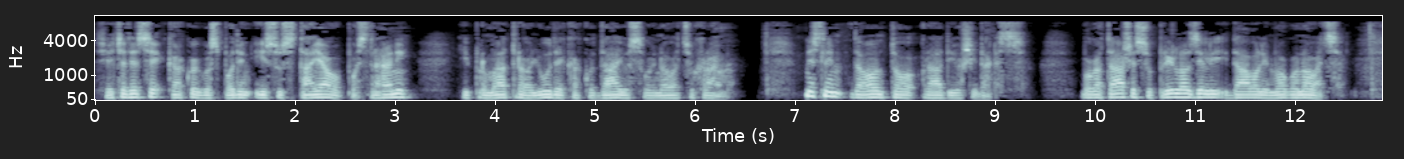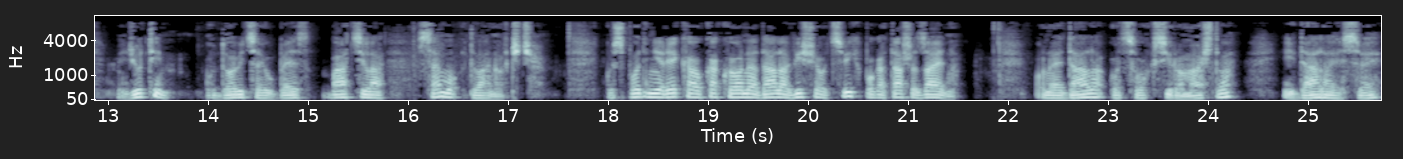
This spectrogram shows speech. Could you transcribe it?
Sjećate se kako je gospodin Isus stajao po strani i promatrao ljude kako daju svoj novac u hramu. Mislim da on to radi još i danas. Bogataši su prilazili i davali mnogo novaca. Međutim, udovica je bacila samo dva novčića. Gospodin je rekao kako je ona dala više od svih bogataša zajedno. Ona je dala od svog siromaštva i dala je sve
